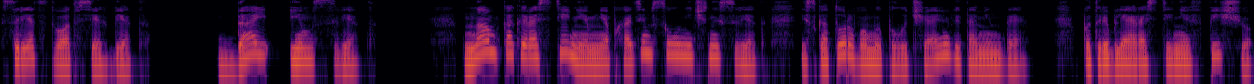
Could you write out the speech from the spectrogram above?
средству от всех бед. Дай им свет. Нам, как и растениям, необходим солнечный свет, из которого мы получаем витамин D. Потребляя растения в пищу,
